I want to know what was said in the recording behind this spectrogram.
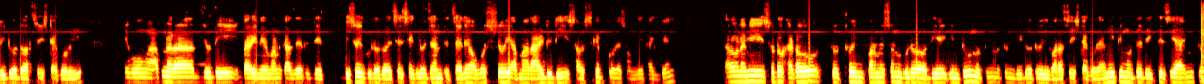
ভিডিও দেওয়ার চেষ্টা করি। এবং আপনারা যদি বাড়ি নির্মাণ কাজের যে বিষয়গুলো রয়েছে, সেগুলো জানতে চাইলে অবশ্যই আমার আইডিডি সাবস্ক্রাইব করে সঙ্গে থাকবেন। কারণ আমি ছোটখাটো তথ্য ইনফরমেশনগুলো দিয়ে কিন্তু নতুন নতুন ভিডিও তৈরি করার চেষ্টা করি। আমি ইতিমধ্যে দেখতেছি, আমি তো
